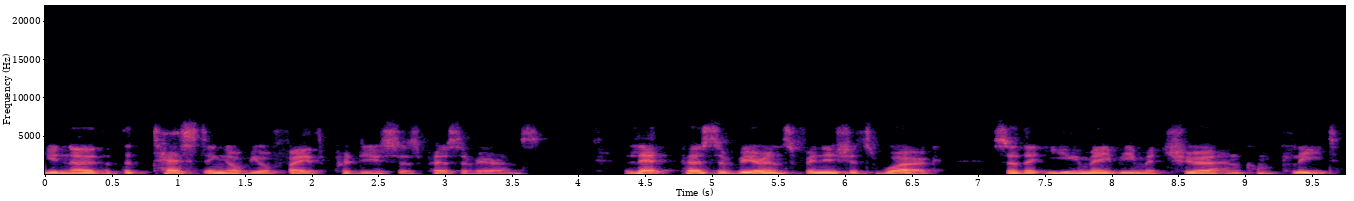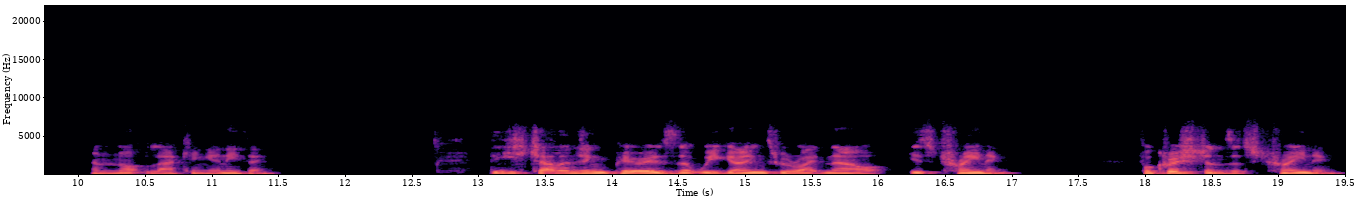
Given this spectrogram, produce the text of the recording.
you know that the testing of your faith produces perseverance. Let perseverance finish its work so that you may be mature and complete and not lacking anything. These challenging periods that we're going through right now is training. For Christians, it's training.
